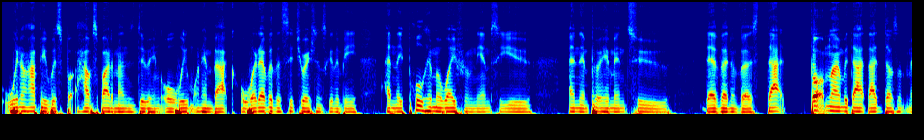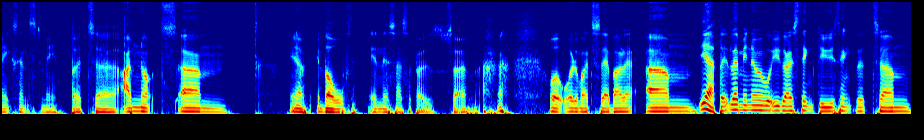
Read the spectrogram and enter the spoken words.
we're not happy with sp- how Spider-Man's doing, or we want him back, or whatever the situation is going to be, and they pull him away from the MCU and then put him into their Venomverse. That bottom line with that, that doesn't make sense to me. But uh, I'm not. Um, you know, involved in this, I suppose. So, what what am I to say about it? Um, yeah, but let me know what you guys think. Do you think that um,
